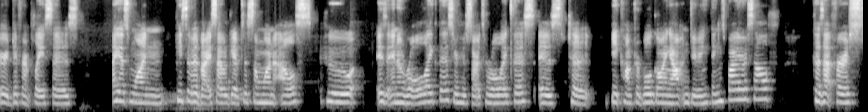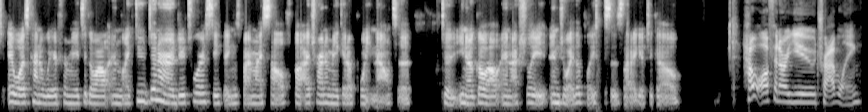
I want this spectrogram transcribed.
or different places. I guess one piece of advice I would give to someone else who is in a role like this or who starts a role like this is to be comfortable going out and doing things by yourself. Because at first it was kind of weird for me to go out and like do dinner or do touristy things by myself. But I try to make it a point now to to you know go out and actually enjoy the places that I get to go. How often are you traveling?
